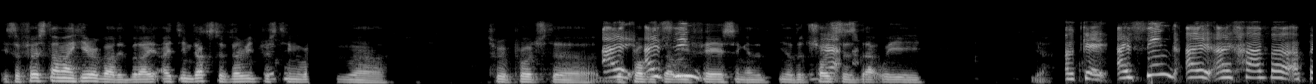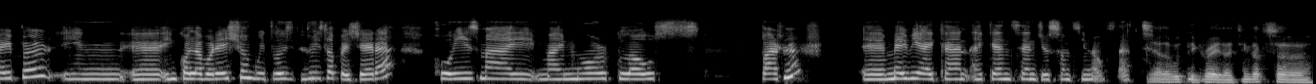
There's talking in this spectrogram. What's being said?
It's the first time I hear about it, but I, I think that's a very interesting way to, uh, to approach the, I- the problems I that think- we're facing and you know the choices that we yeah. Okay, I think I, I have a, a paper in uh, in collaboration with Luis, Luis Lopez Llera, who is my my more close partner. Uh, maybe I can I can send you something of that. yeah that would be great i think that's a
